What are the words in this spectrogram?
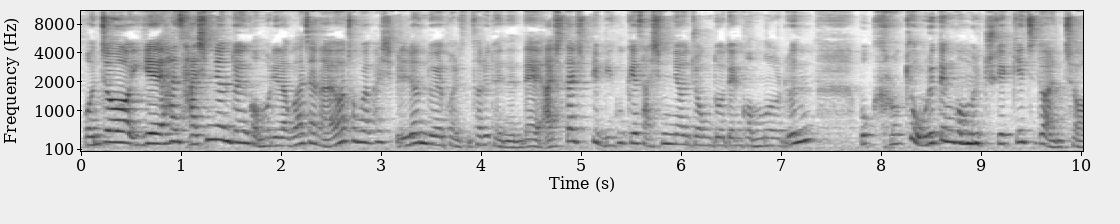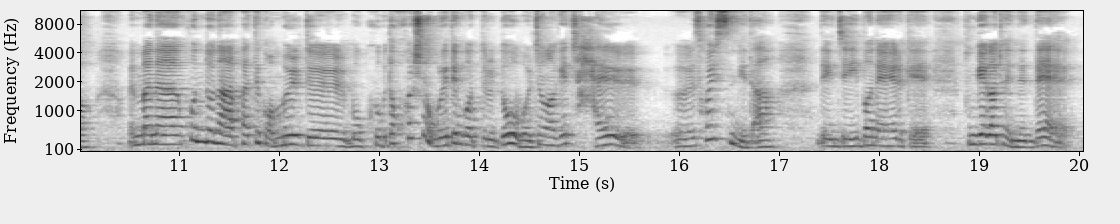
먼저 이게 한 40년 된 건물이라고 하잖아요. 1981년도에 건설이 됐는데 아시다시피 미국에 40년 정도 된 건물은 뭐 그렇게 오래된 건물 축에 끼지도 않죠. 웬만한 콘도나 아파트 건물들 뭐 그거보다 훨씬 오래된 것들도 멀쩡하게 잘 서 있습니다. 근데 이제 이번에 이렇게 붕괴가 됐는데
